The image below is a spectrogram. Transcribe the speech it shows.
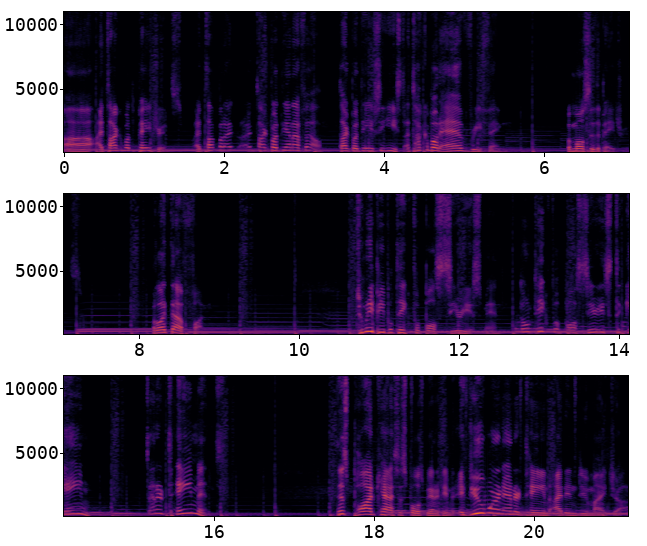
Uh, I talk about the Patriots. I talk, but I, I talk about the NFL. I talk about the AFC East. I talk about everything, but mostly the Patriots. But I like to have fun. Too many people take football serious, man. Don't take football serious. It's the game. It's entertainment. This podcast is supposed to be entertainment. If you weren't entertained, I didn't do my job.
